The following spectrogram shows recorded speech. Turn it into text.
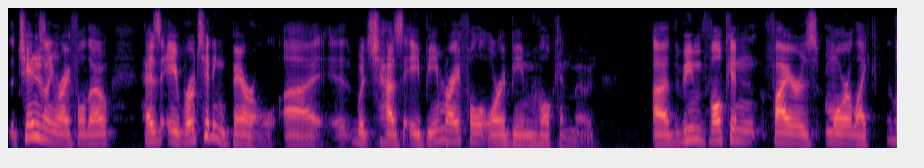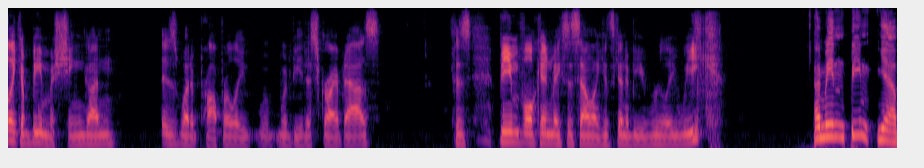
the Changeling rifle, though, has a rotating barrel, uh, which has a beam rifle or a beam Vulcan mode. Uh, the beam Vulcan fires more like like a beam machine gun, is what it properly w- would be described as. because Beam Vulcan makes it sound like it's going to be really weak. I mean, beam yeah,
